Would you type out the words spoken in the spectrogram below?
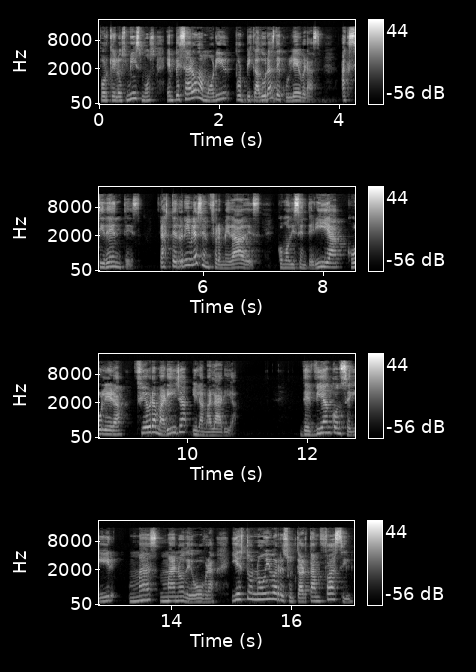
porque los mismos empezaron a morir por picaduras de culebras, accidentes, las terribles enfermedades como disentería, cólera, fiebre amarilla y la malaria. Debían conseguir más mano de obra y esto no iba a resultar tan fácil,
